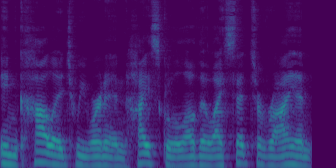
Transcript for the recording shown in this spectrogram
in college we weren't in high school although i said to ryan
